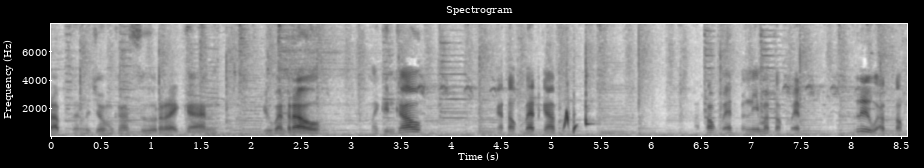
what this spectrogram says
รับท่านผู้ชมเข้าสู่รายการอยู่บ้านเรามากินข้าวกระตอกแบดครับมาตอกแบดวันนี้มาตอกแบดหรือว่าตอก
